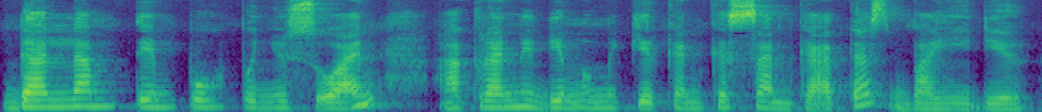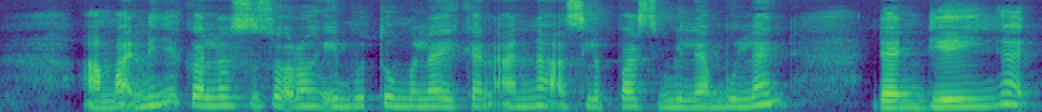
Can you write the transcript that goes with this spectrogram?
dalam tempoh penyusuan ha, kerana dia memikirkan kesan ke atas bayi dia. Ha, maknanya kalau seseorang ibu tu melahirkan anak selepas 9 bulan dan dia ingat uh,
